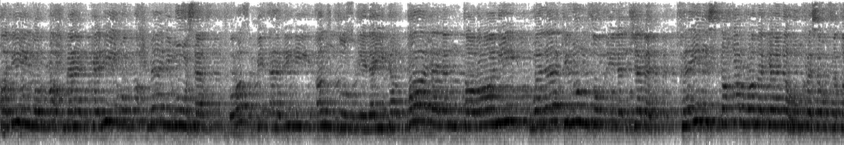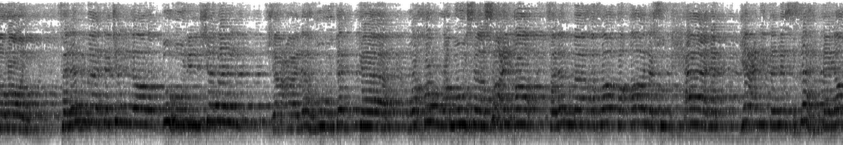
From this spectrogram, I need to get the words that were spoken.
خليل الرحمن كليم الرحمن موسى رب أرني أنظر إليك قال لن تراني ولكن انظر إلى الجبل فإن استقر مكانه فسوف تراني. فلما تجلى ربه للجبل جعله دكا وخر موسى صعقا. فلما أفاق قال سبحانك يعني تنزهت يا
